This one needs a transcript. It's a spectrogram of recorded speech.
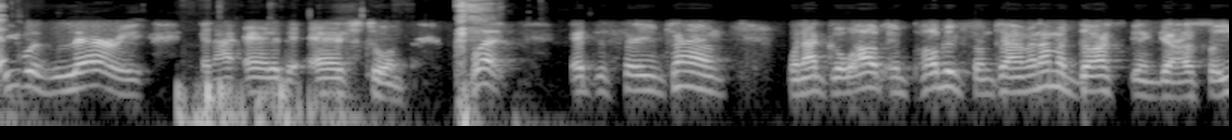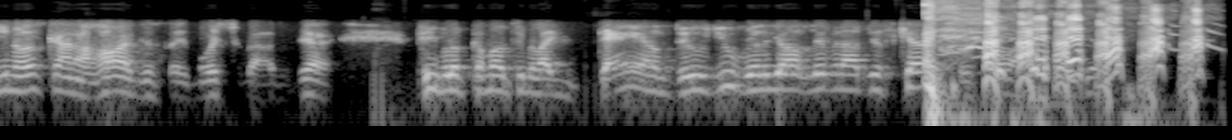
he was Larry, and I added the ash to him. But at the same time, when I go out in public sometime, and I'm a dark skinned guy, so you know it's kind of hard to say moisturizer. Yeah, people have come up to me like, "Damn, dude, you really are living out this character." So I,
